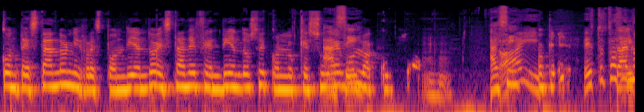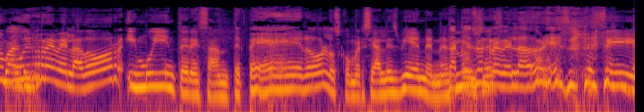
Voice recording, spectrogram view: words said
contestando ni respondiendo, está defendiéndose con lo que su ego lo acusó. Así. Ay, Esto está siendo muy revelador y muy interesante, pero los comerciales vienen. También son reveladores. Sí,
